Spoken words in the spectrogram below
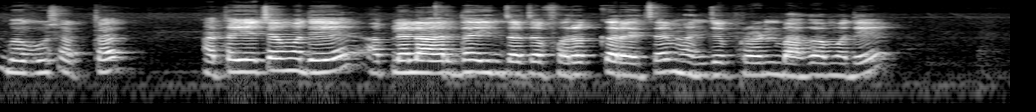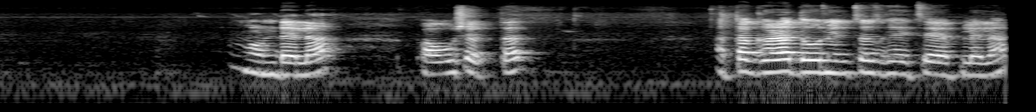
बघू शकतात. आता याच्यामध्ये आपल्याला अर्धा इंचाचा फरक करायचा आहे म्हणजे फ्रंट भागामध्ये मोंड्याला. पाहू शकतात. आता गळा दोन इंचच घ्यायचा आहे आपल्याला.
